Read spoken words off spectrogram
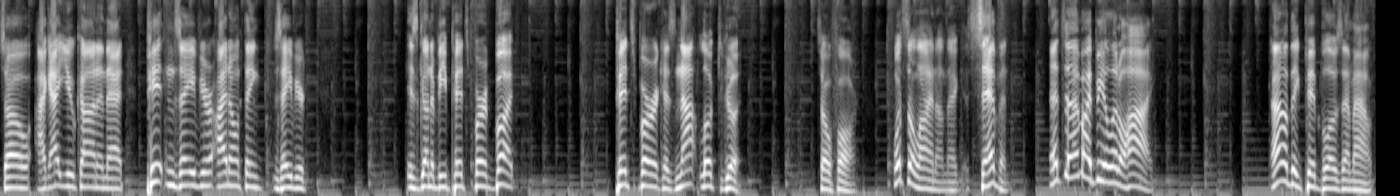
So I got UConn in that. Pitt and Xavier, I don't think Xavier is going to be Pittsburgh, but Pittsburgh has not looked good so far. What's the line on that? Seven. That's, that might be a little high. I don't think Pitt blows them out.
